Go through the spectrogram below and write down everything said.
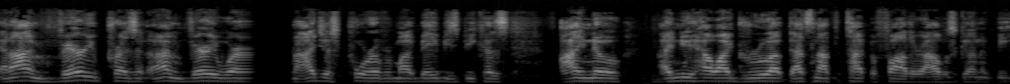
And I'm very present. And I'm very aware. I just pour over my babies because I know I knew how I grew up. That's not the type of father I was going to be.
